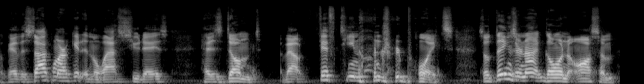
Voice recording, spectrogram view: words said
Okay, the stock market in the last two days has dumped about 1,500 points. So things are not going awesome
